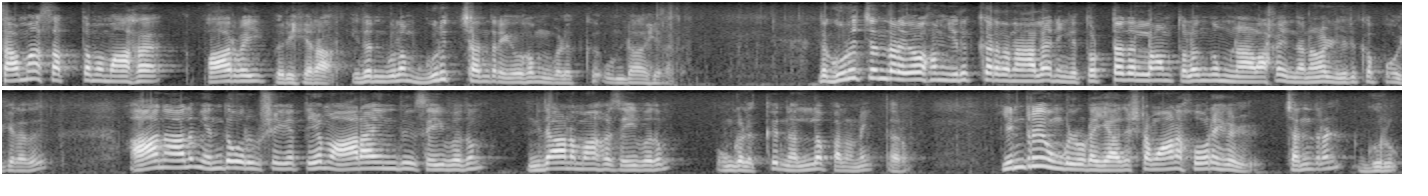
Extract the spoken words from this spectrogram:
சமசப்தமமாக பார்வை பெறுகிறார். இதன் மூலம் குருச்சந்திர யோகம் உங்களுக்கு உண்டாகிறது. இந்த குருச்சந்திர யோகம் இருக்கிறதுனால நீங்கள் தொட்டதெல்லாம் தொடங்கும் நாளாக இந்த நாள் இருக்கப் போகிறது. ஆனாலும் எந்த ஒரு விஷயத்தையும் ஆராய்ந்து செய்வதும் நிதானமாக செய்வதும் உங்களுக்கு நல்ல பலனை தரும். இன்று உங்களுடைய அதிர்ஷ்டமான கோரைகள் சந்திரன் குரு.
